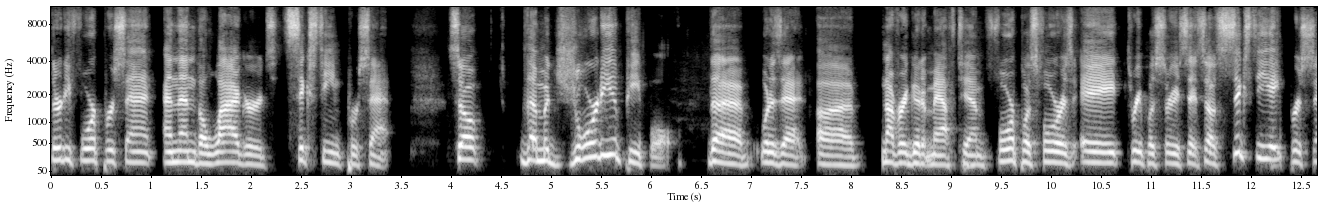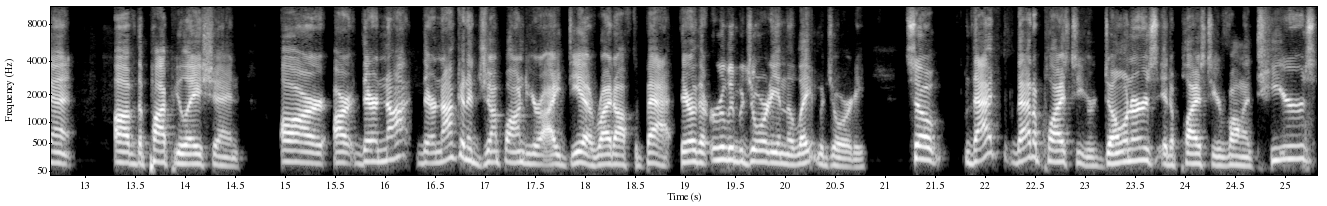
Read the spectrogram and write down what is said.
34%. And then the laggards, 16%. So the majority of people, the, what is that? Uh, not very good at math, Tim. Four plus four is eight, three plus three is six. So 68% of the population are are they're not they're not going to jump onto your idea right off the bat. They're the early majority and the late majority. So that that applies to your donors, it applies to your volunteers,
